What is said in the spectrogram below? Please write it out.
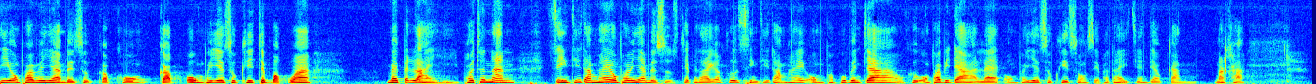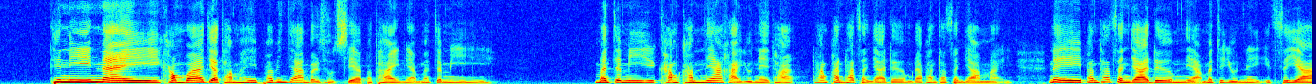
ที่องค์พระวิญญาณบริสุทธิ์กับคงกับองค์พระเยซูคริสต์จะบอกว่าไม่เป็นไร เพราะฉะนั้นสิ่งที่ทำให้องค์พระวิญญาณบริสุทธิ์เสียพระทัยก็คือสิ่งที่ทำให้องค์พระผู้เป็นเจ้า คือองค์พระบิดา และองค์พระเยซูคริสต์ทรงเสียพระทัยเช่นเดียวกันนะคะ ทีนี้ในคำว่าอย่าทำให้พระวิญญาณบริสุทธิ์เสียพระทัยเนี่ยมันจะมีมันจะมีคำคำเนี่ยค่ะอยู่ในทั้งทั้งพันธสัญญาเดิม และพันธสัญญาใหม่ ในพันธสัญญาเดิมเนี่ยมันจะอยู่ในอิสยา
